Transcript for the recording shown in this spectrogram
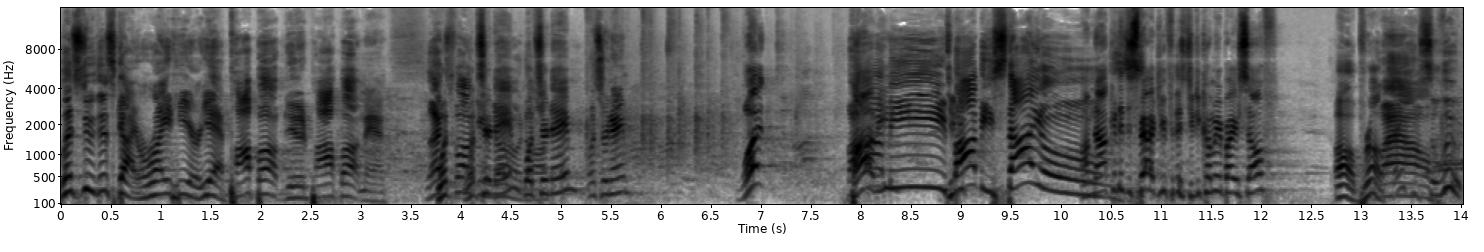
let's do this guy right here. Yeah, pop up, dude. Pop up, man. Let's What- fucking what's your go, name? What's your name? What's your name? What? Bobby. You- Bobby Styles. I'm not going to disparage you for this. Did you come here by yourself? Oh, bro. Wow. Thank you. Salute.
